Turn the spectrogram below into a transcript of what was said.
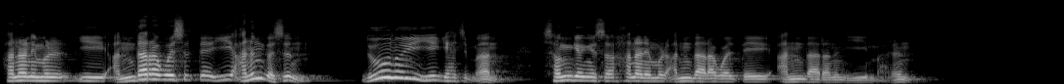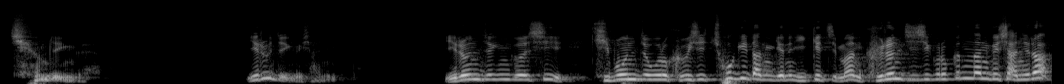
하나님을 이 안다라고 했을 때 이 아는 것은 누누이 얘기하지만 성경에서 하나님을 안다라고 할때 안다라는 이 말은 체험적인 거예요. 이론적인 것이 아닙니다. 이론적인 것이 기본적으로 그것이 초기 단계는 있겠지만 그런 지식으로 끝난 것이 아니라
